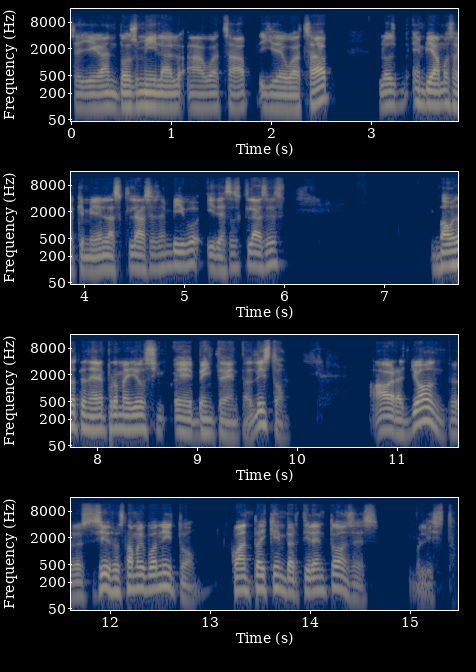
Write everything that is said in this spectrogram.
se llegan 2.000 a, a WhatsApp y de WhatsApp los enviamos a que miren las clases en vivo y de esas clases vamos a tener en promedio 20 eh, ventas. Listo. Ahora, John, pero sí, eso está muy bonito. ¿Cuánto hay que invertir entonces? Listo.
